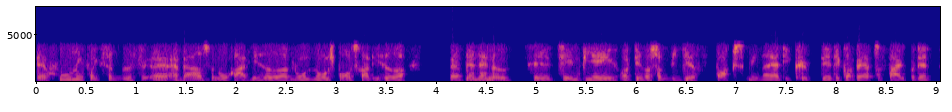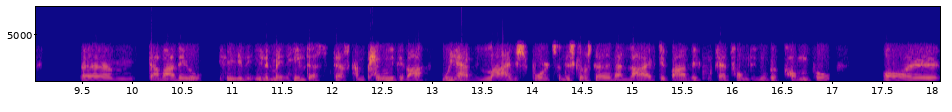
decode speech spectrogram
Da Hulu for eksempel øh, erhvervede sig nogle rettigheder, nogle, nogle sportsrettigheder, Øh, blandt andet til, til NBA, og det var så via Fox, mener jeg, de købte det. Det kan godt være, at jeg tager fejl på den. Øhm, der var det jo hele element, hele deres, deres kampagne, det var, we have live sports, så det skal jo stadig være live, det er bare, hvilken platform det nu kan komme på. Og, øh,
